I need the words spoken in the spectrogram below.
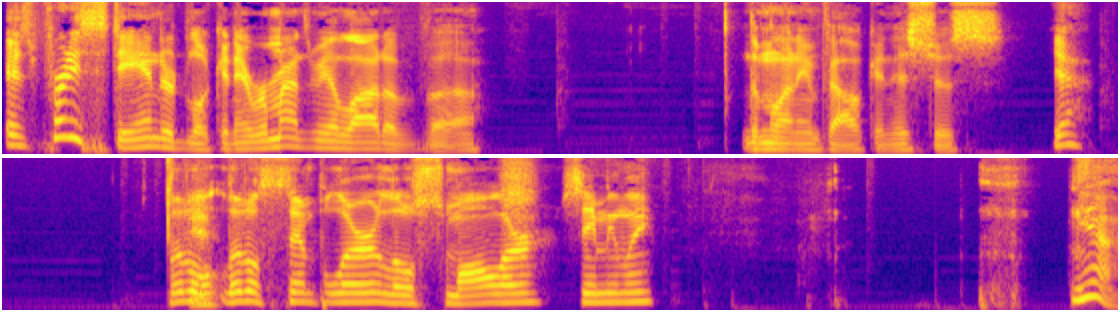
it's pretty standard looking. It reminds me a lot of uh the Millennium Falcon. It's just yeah. Little Yeah. little simpler, a little smaller seemingly. Yeah,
